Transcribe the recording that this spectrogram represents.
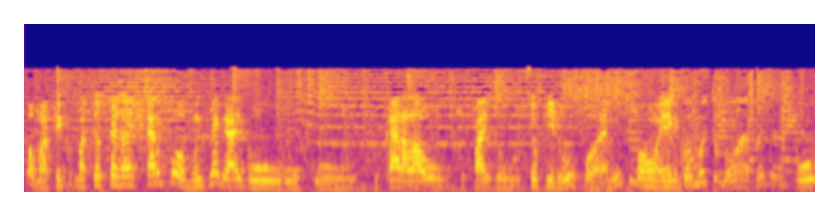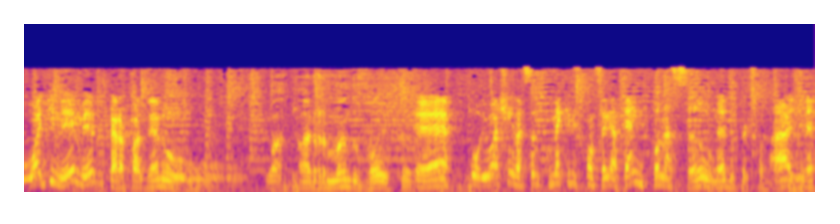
Pô, mas, fica, mas teus personagens ficaram, pô, muito legais. O, o, o, o cara lá, o que faz o seu peru, pô, é muito bom ele. Ficou muito bom, é, pois é. O, o Adnet mesmo, cara, fazendo o, O Armando Volta. É, pô, eu acho engraçado como é que eles conseguem até a entonação, né, do personagem, né?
